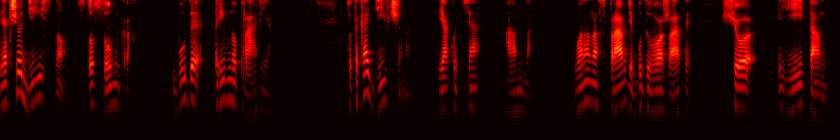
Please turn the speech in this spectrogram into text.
якщо дійсно в стосунках буде рівноправ'я, то така дівчина, як оця Анна, вона насправді буде вважати, що їй там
